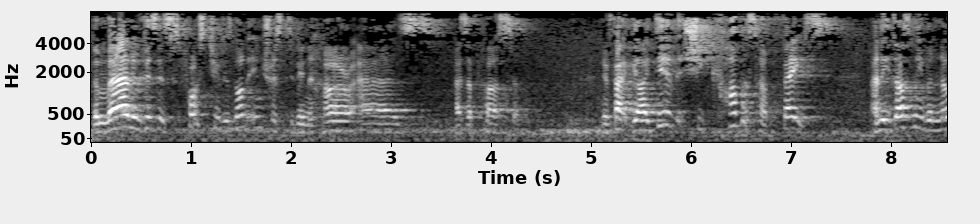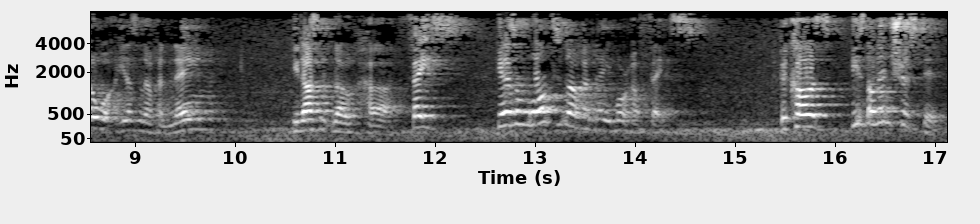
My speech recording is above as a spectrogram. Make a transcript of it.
the man who visits a prostitute is not interested in her as, as a person. In fact, the idea that she covers her face and he doesn't even know what, he doesn't know her name, he doesn't know her face, he doesn't want to know her name or her face. Because he's not interested.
